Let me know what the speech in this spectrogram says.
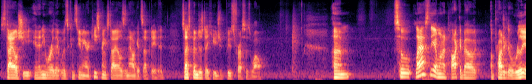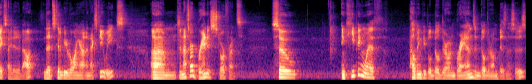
style sheet and anywhere that was consuming our Teespring styles and now it gets updated. So that's been just a huge boost for us as well. Um, so lastly, I want to talk about a project that we're really excited about that's going to be rolling out in the next few weeks. Um, and that's our branded storefronts. So in keeping with helping people build their own brands and build their own businesses,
